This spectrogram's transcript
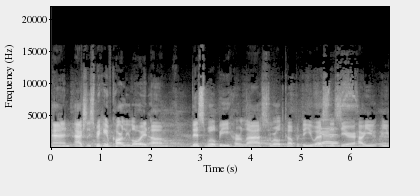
And actually, speaking of Carli Lloyd, um, this will be her last World Cup with the U.S. this year. How are you? Are you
